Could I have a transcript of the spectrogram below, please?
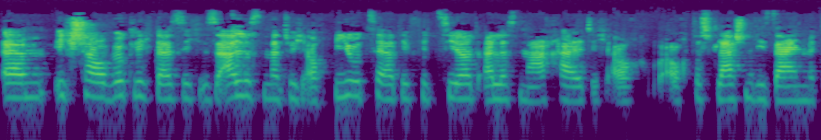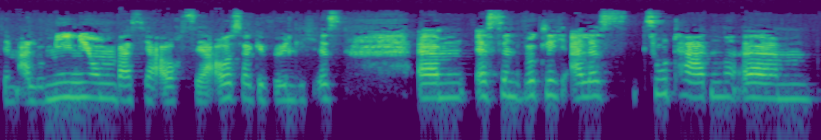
Ähm, ich schaue wirklich, dass ich, ist alles natürlich auch biozertifiziert, alles nachhaltig, auch, auch das Flaschendesign mit dem Aluminium, was ja auch sehr außergewöhnlich ist. Ähm, es sind wirklich alles Zutaten, ähm,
